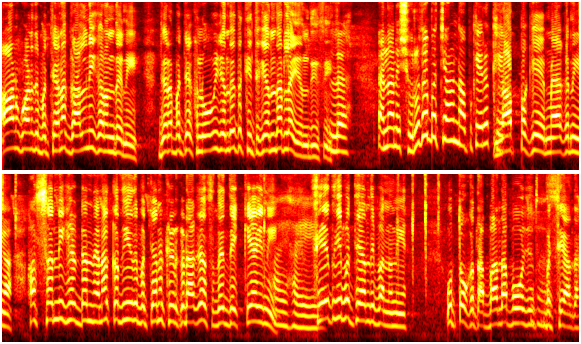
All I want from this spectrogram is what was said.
ਆਣ ਗੁਆਂਢ ਦੇ ਬੱਚਿਆਂ ਨਾਲ ਗੱਲ ਨਹੀਂ ਕਰਨ ਦੇਣੀ। ਜਰਾ ਬੱਚੇ ਖਲੋ ਵੀ ਜਾਂਦੇ ਤਾਂ ਖਿੱਚ ਕੇ ਅੰਦਰ ਲੈ ਜਾਂਦੀ ਸੀ। ਲੈ ਇਹਨਾਂ ਨੇ ਸ਼ੁਰੂ ਤੋਂ ਹੀ ਬੱਚਿਆਂ ਨੂੰ ਨੱਪ ਕੇ ਰੱਖਿਆ। ਨੱਪ ਕੇ ਮੈਂ ਕਹਿੰਦੀ ਆ ਹੱਸਣ ਨਹੀਂ ਖੇਡਣ ਦੇਣਾ ਕਦੀ ਇਹਦੇ ਬੱਚਿਆਂ ਨੂੰ ਖਿੜਖੜਾ ਕੇ ਹੱਸਦੇ ਦੇਖਿਆ ਹੀ ਨਹੀਂ। ਹਾਏ ਹਾਏ। ਸਿਹਤ ਕੀ ਬੱਚਿਆਂ ਦੀ ਬਣਨੀ ਹੈ? ਉੱਤੋਂ ਕਿਤਾਬਾਂ ਦਾ ਬੋਝ ਬੱਚਿਆਂ ਦਾ।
